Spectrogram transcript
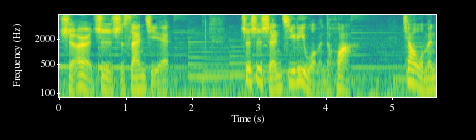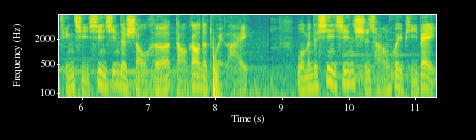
十二至十三节，这是神激励我们的话，叫我们挺起信心的手和祷告的腿来。我们的信心时常会疲惫、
